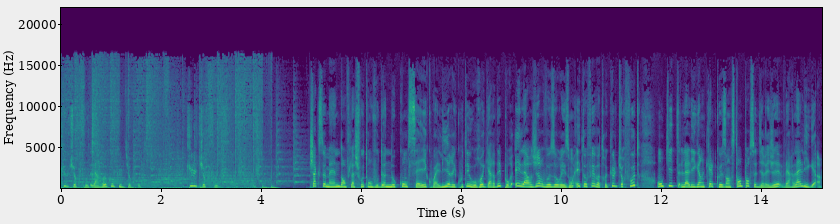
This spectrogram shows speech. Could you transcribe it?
Culture Foot. La Reco Culture Foot. Culture Foot. Chaque semaine, dans Flash Foot, on vous donne nos conseils, quoi lire, écouter ou regarder pour élargir vos horizons, étoffer votre culture foot. On quitte la Ligue 1 quelques instants pour se diriger vers la Liga.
